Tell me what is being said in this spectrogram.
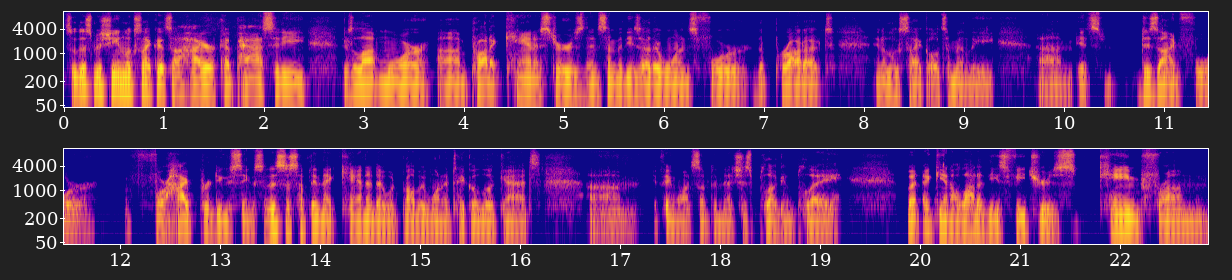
So this machine looks like it's a higher capacity. There's a lot more um, product canisters than some of these other ones for the product. And it looks like ultimately um, it's designed for for high producing. So this is something that Canada would probably want to take a look at um, if they want something that's just plug and play. But again, a lot of these features came from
